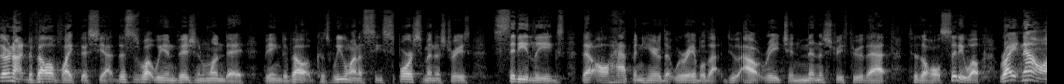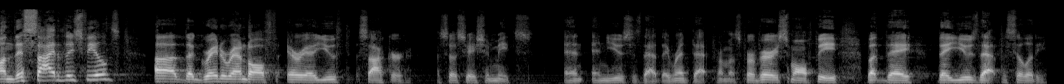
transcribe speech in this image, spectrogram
they're not developed like this yet. This is what we envision one day being developed because we want to see sports ministries, city leagues that all happen here, that we're able to do outreach and ministry through that to the whole city. Well, right now, on this side of these fields, uh, the Greater Randolph Area Youth Soccer Association meets and, and uses that. They rent that from us for a very small fee, but they, they use that facility.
